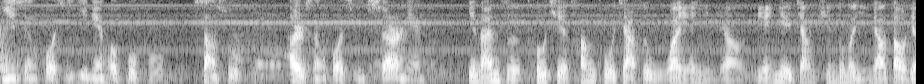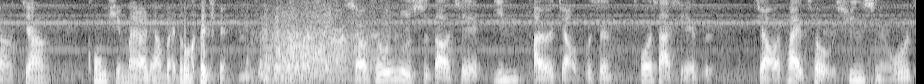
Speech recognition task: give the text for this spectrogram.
一审获刑一年后不服，上诉，二审获刑十二年。一男子偷窃仓库价值五万元饮料，连夜将瓶中的饮料倒掉，将空瓶卖了两百多块钱。小偷入室盗窃，因怕有脚步声，脱下鞋子，脚太臭熏醒屋主。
